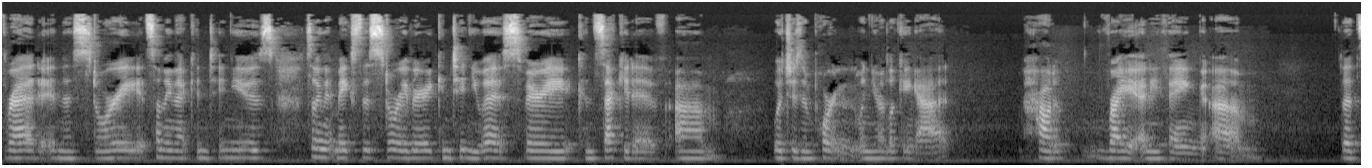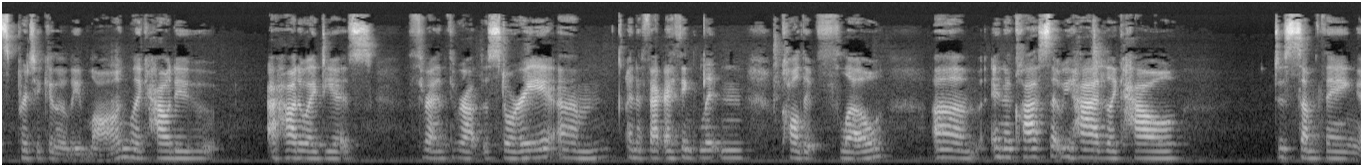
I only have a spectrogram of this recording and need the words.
thread in this story. It's something that continues, something that makes this story very continuous, very consecutive, um, which is important when you're looking at how to write anything um, that's particularly long. Like how do how do ideas thread throughout the story? Um, in effect, I think Lytton called it flow. Um, in a class that we had, like how does something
